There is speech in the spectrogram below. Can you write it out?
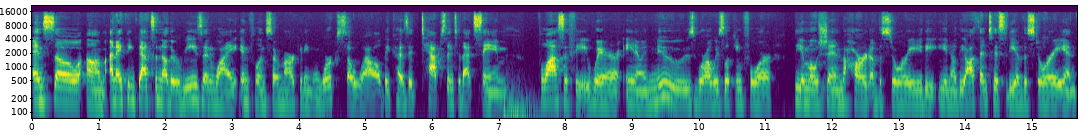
And so, um, and I think that's another reason why influencer marketing works so well because it taps into that same philosophy where, you know, in news, we're always looking for the emotion, the heart of the story, the, you know, the authenticity of the story. And,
